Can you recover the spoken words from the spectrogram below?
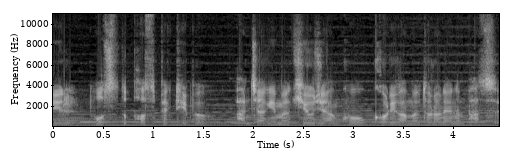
1. 포스트 퍼스펙티브 반짝임을 키우지 않고 거리감을 드러내는 파스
